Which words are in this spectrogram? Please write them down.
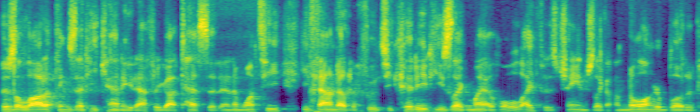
there's a lot of things that he can't eat after he got tested. And then once he he found out the foods he could eat, he's like, my whole life has changed. Like I'm no longer bloated.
